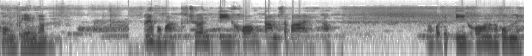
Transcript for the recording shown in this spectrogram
กองเพนครับอันนี้ผมว่าเชิญตีคล้องตามสบาย เอา เราก็จะตีคล้องนะครับผมเนี่ย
